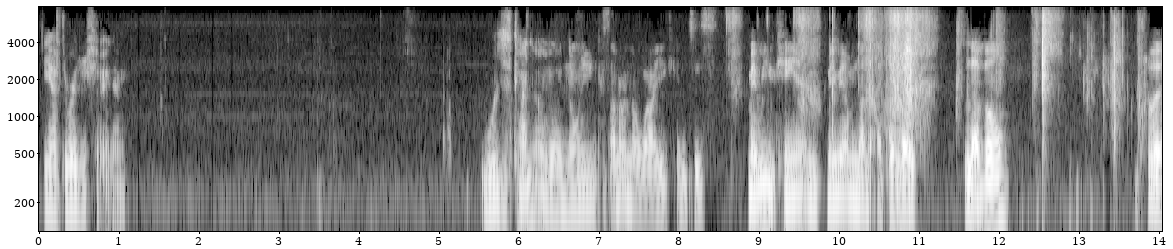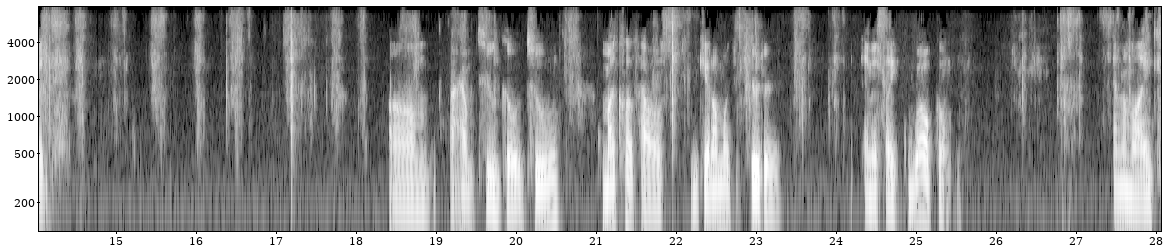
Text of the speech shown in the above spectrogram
you have to register again. Which is kind of annoying because I don't know why you can just. Maybe you can. Maybe I'm not at the le- level. But. Um, I have to go to my clubhouse, get on my computer, and it's like, welcome. And I'm like,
